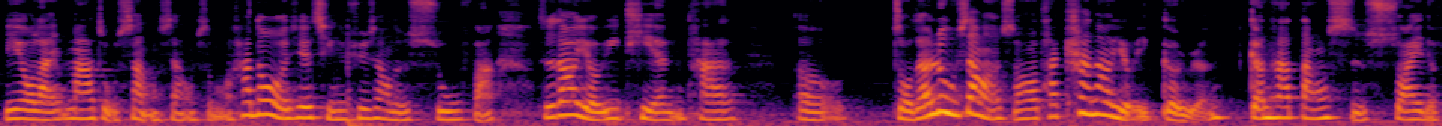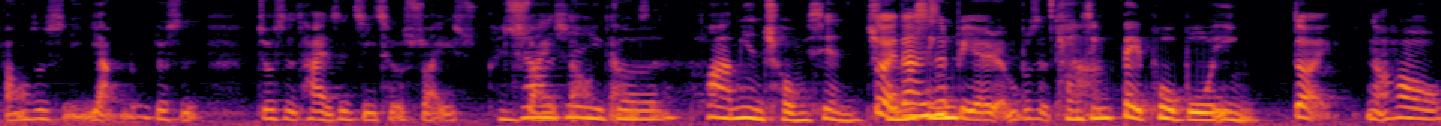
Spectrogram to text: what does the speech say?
也有来妈祖上香什么，他都有一些情绪上的抒发。直到有一天，他呃。走在路上的时候，他看到有一个人跟他当时摔的方式是一样的，就是就是他也是机车摔摔倒这样子，画面重现，对，但是别人不是他。重新被迫播映，对，然后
